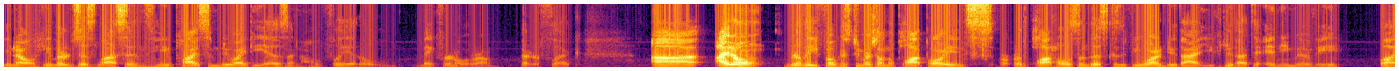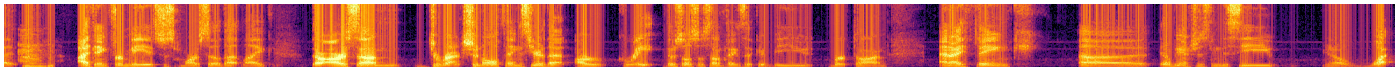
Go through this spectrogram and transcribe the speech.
You know, he learns his lessons, he applies some new ideas, and hopefully it'll make for an all-around better flick. Uh, I don't really focus too much on the plot points or, the plot holes in this because if you want to do that, you can do that to any movie. But. I think for me, it's just more so that like there are some directional things here that are great. There's also some things that could be worked on, and I think uh, it'll be interesting to see, you know, what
